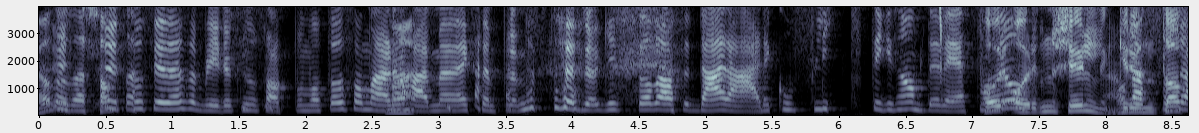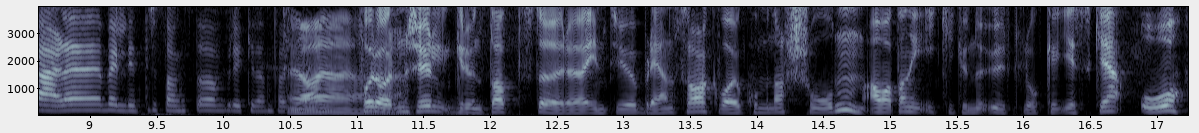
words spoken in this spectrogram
Ja, det, det er sant, uten å si det, så blir det jo ikke noe sak, på en måte. Og sånn er det jo her med eksempelet med Støre og Giske. At der er det konflikt, ikke sant? Det vet man For jo. ordens skyld, og grunnen til derfor så er det veldig interessant å bruke den paragrafen. Ja, ja, ja, For ordens skyld, grunnen til at Støre-intervjuet ble en sak, var jo kombinasjonen av at han ikke kunne utelukke Giske, og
